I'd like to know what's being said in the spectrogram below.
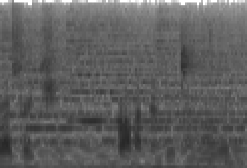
message on another time.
